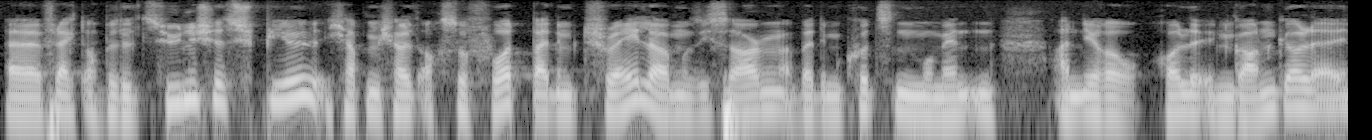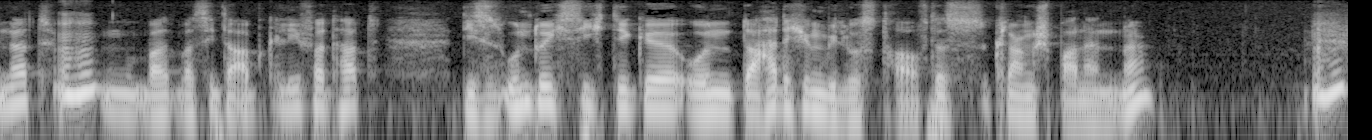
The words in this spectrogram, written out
äh, vielleicht auch ein bisschen zynisches Spiel. Ich habe mich halt auch sofort bei dem Trailer, muss ich sagen, bei den kurzen Momenten an ihre Rolle in Gone Girl erinnert, mhm. was, was sie da abgeliefert hat. Dieses Undurchsichtige und da hatte ich irgendwie Lust drauf. Das klang spannend, ne? Mhm.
